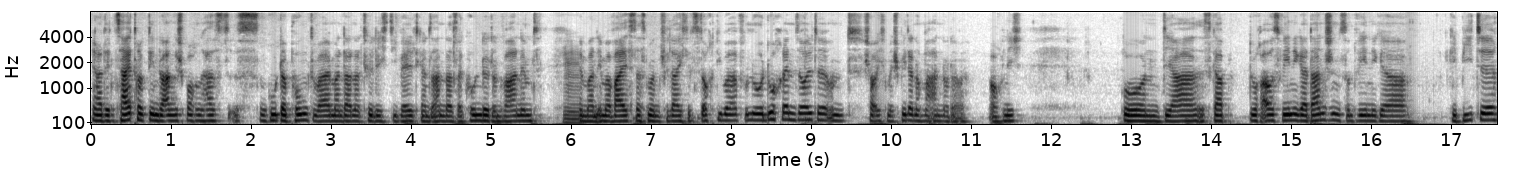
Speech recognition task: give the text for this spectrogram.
Ja, den Zeitdruck, den du angesprochen hast, ist ein guter Punkt, weil man da natürlich die Welt ganz anders erkundet und wahrnimmt. Mhm. Wenn man immer weiß, dass man vielleicht jetzt doch lieber nur durchrennen sollte und schaue ich es mir später nochmal an oder auch nicht. Und ja, es gab durchaus weniger Dungeons und weniger Gebiete.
